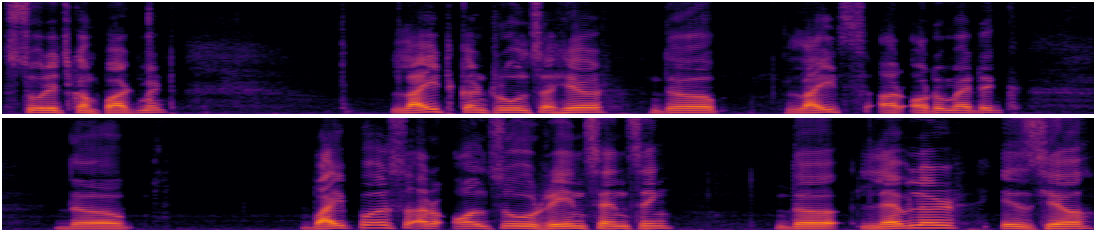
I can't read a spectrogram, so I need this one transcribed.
storage compartment. Light controls are here. The lights are automatic. The wipers are also rain sensing. The leveler is here.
